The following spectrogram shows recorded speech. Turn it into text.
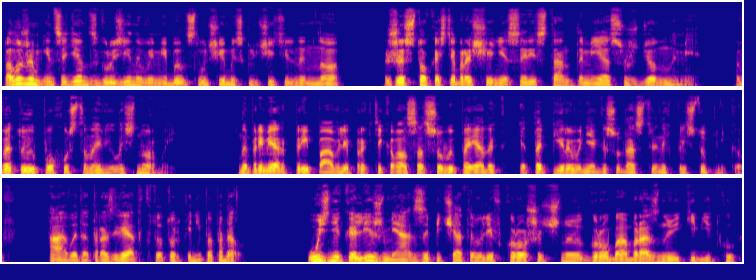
Положим, инцидент с Грузиновыми был случаем исключительным, но жестокость обращения с арестантами и осужденными в эту эпоху становилась нормой. Например, при Павле практиковался особый порядок этапирования государственных преступников, а в этот разряд кто только не попадал. Узника лежмя запечатывали в крошечную гробообразную кибитку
